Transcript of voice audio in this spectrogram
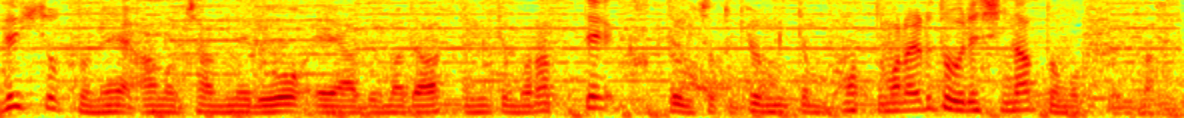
ぜひちょっとねあのチャンネルを、えー、アベマで合わせて見てもらって格闘技ちょっと興味持ってもらえると嬉しいなと思っております、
